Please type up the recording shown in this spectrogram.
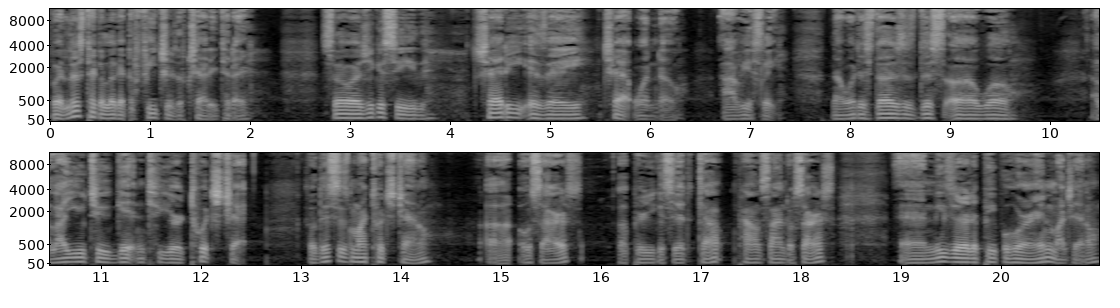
But let's take a look at the features of Chatty today. So as you can see, Chatty is a chat window, obviously. Now what this does is this uh, will allow you to get into your Twitch chat. So this is my Twitch channel, uh, Osirez. Up here you can see at the top, pound sign Osirez. And these are the people who are in my channel.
